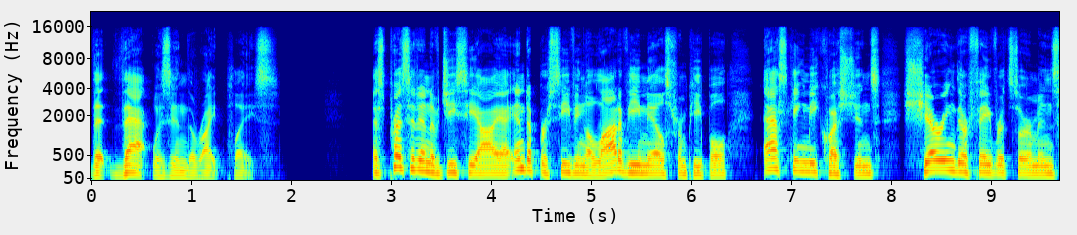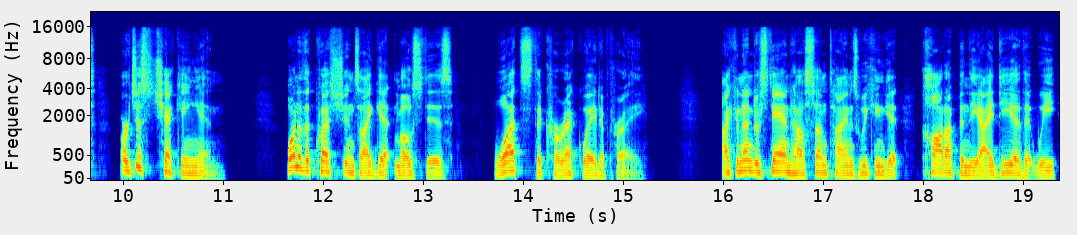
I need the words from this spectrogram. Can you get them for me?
that that was in the right place. As president of GCI, I end up receiving a lot of emails from people asking me questions, sharing their favorite sermons, or just checking in. One of the questions I get most is What's the correct way to pray? I can understand how sometimes we can get caught up in the idea that we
